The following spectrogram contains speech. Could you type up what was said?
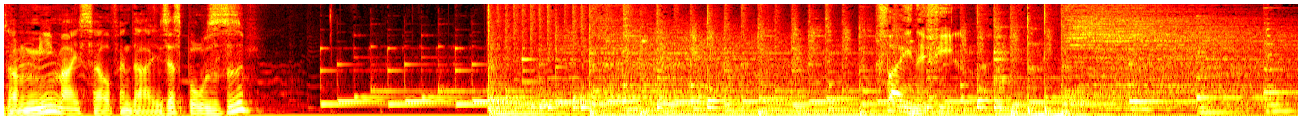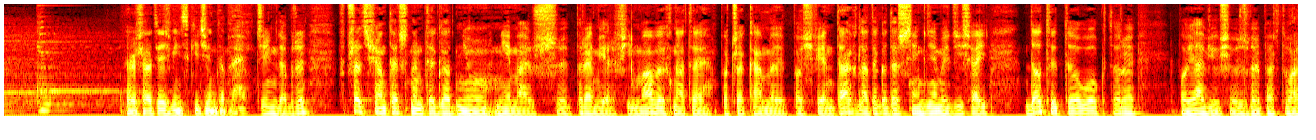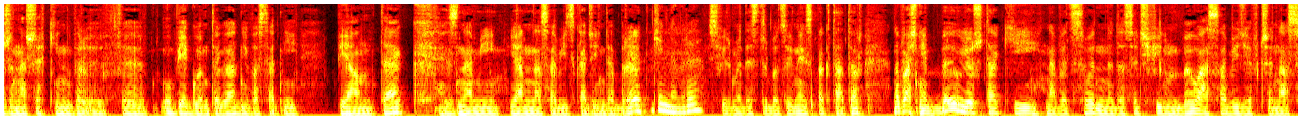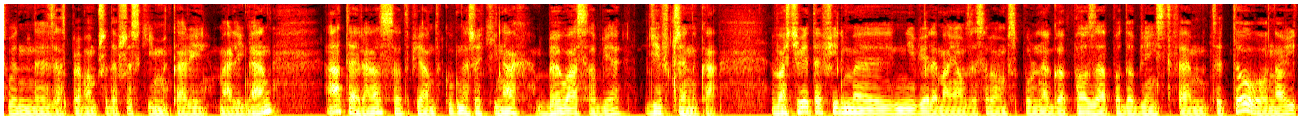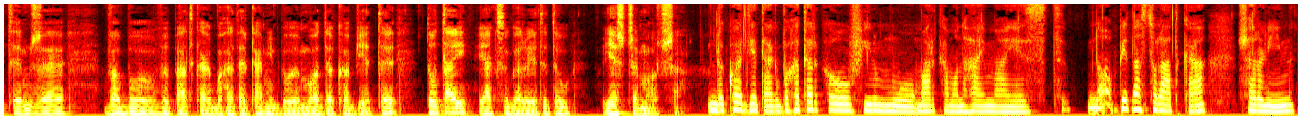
To Me, Myself and I. Zespół z... Fajny film. Ryszard Jaźwiński, dzień dobry. Dzień dobry. W przedświątecznym tygodniu nie ma już premier filmowych, na te poczekamy po świętach, dlatego też sięgniemy dzisiaj do tytułu, który pojawił się już w repertuarze naszych kin w, w ubiegłym tygodniu, w ostatni piątek. Z nami Janna Sawicka, dzień dobry. Dzień dobry. Z firmy dystrybucyjnej Spektator. No właśnie, był już taki nawet słynny dosyć film Była sobie dziewczyna, słynny za sprawą przede wszystkim Carrie Mulligan. A teraz od piątku w naszych kinach Była sobie dziewczynka. Właściwie te filmy niewiele mają ze sobą wspólnego poza podobieństwem tytułu, no i tym, że w obu wypadkach bohaterkami były młode kobiety. Tutaj, jak sugeruje tytuł, jeszcze młodsza. Dokładnie tak. Bohaterką filmu Marka Monheima jest no, 15-latka, Charlene,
